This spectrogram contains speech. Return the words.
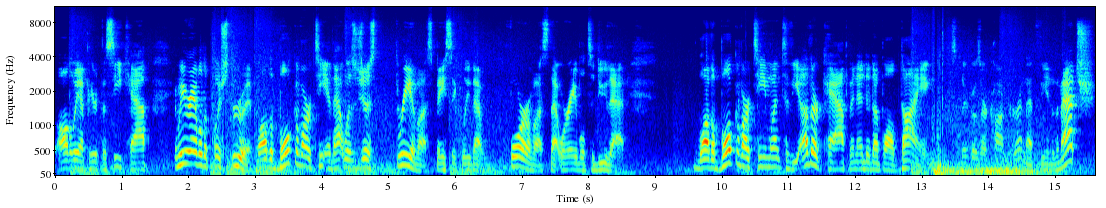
all the way up here at the C cap, and we were able to push through it. While the bulk of our team, and that was just three of us, basically, that four of us that were able to do that. While the bulk of our team went to the other cap and ended up all dying. So there goes our Conqueror, and that's the end of the match.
